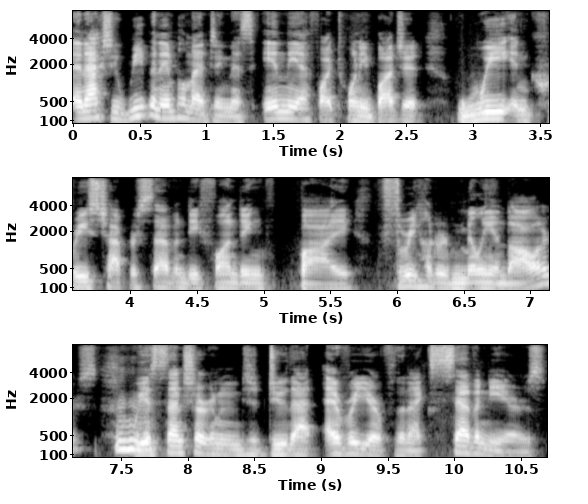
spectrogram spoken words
and actually, we've been implementing this in the FY20 budget. We increased Chapter 70 funding by 300 million dollars. Mhm. We essentially are going to need to do that every year for the next seven years.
